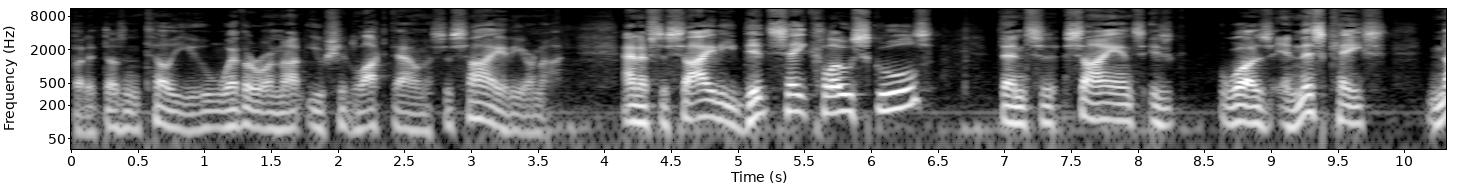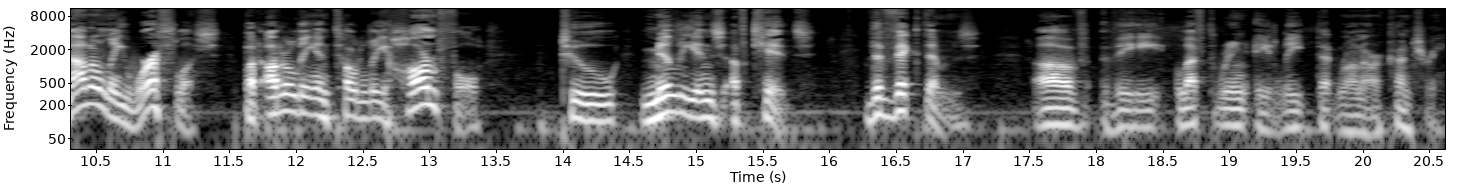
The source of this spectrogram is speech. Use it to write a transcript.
but it doesn't tell you whether or not you should lock down a society or not. And if society did say close schools, then science is was, in this case, not only worthless, but utterly and totally harmful to millions of kids, the victims of the left wing elite that run our country.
